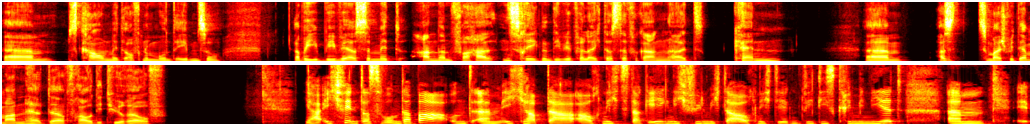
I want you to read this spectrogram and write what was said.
Ähm, das Kauen mit offenem Mund ebenso. Aber wie, wie wäre es mit anderen Verhaltensregeln, die wir vielleicht aus der Vergangenheit kennen? Ähm, also zum Beispiel der Mann hält der Frau die Türe auf. Ja, ich finde das wunderbar und ähm, ich habe da auch nichts dagegen. Ich fühle mich da auch nicht irgendwie diskriminiert. Ähm, äh,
